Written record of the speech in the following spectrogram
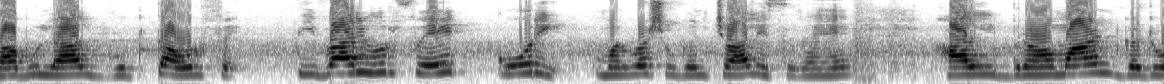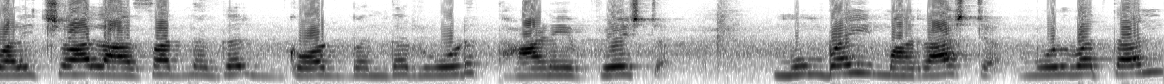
બાબુલાલ ગુપ્તા ઉર્ફે તિવારી ઉર્ફે કોરી ઉંમર વર્ષ ઓગણચાલીસ રહે. હાલ બ્રહ્માંડ ગઢવાળી ચાલ આઝાદનગર ગોડ રોડ થાણે વેસ્ટ મુંબઈ મહારાષ્ટ્ર મૂળવતન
